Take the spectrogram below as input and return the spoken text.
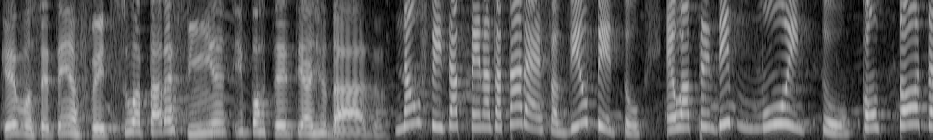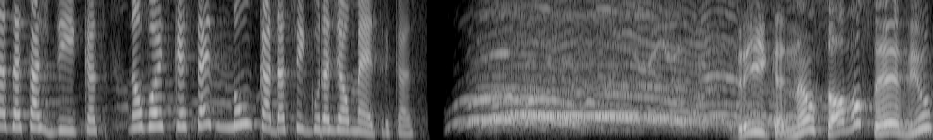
que você tenha feito sua tarefinha e por ter te ajudado. Não fiz apenas a tarefa, viu, Bito? Eu aprendi muito. Com todas essas dicas, não vou esquecer nunca das figuras geométricas. Drica, não só você, viu?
